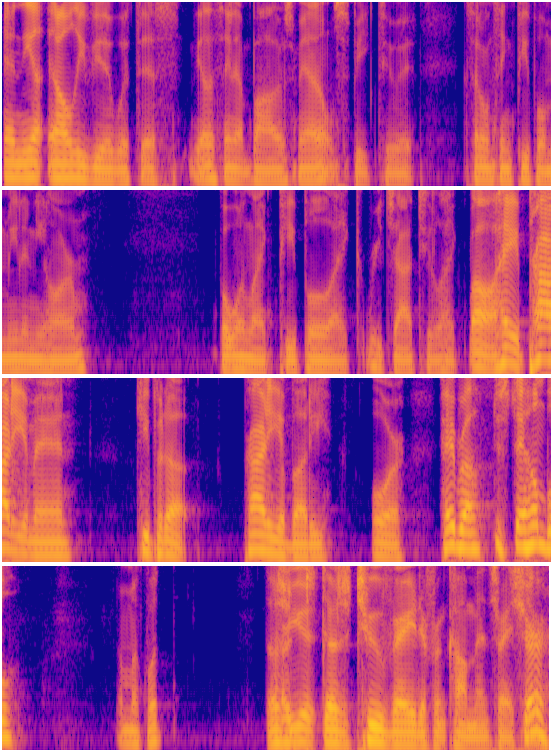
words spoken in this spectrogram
and, the, and I'll leave you with this. The other thing that bothers me, I don't speak to it because I don't think people mean any harm. But when like people like reach out to you, like, "Oh, hey, proud of you, man. Keep it up. Proud of you, buddy." Or, "Hey, bro, just stay humble." I'm like, "What? Those Are are, you- those are two very different comments right Sure.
